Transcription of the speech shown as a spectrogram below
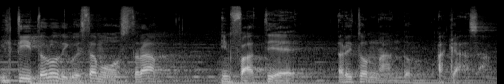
Il titolo di questa mostra infatti è Ritornando a casa.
